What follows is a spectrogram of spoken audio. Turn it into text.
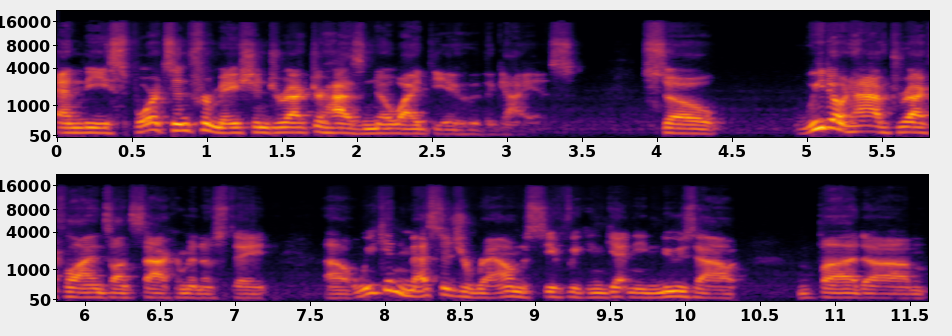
and the sports information director has no idea who the guy is. So we don't have direct lines on Sacramento State. Uh, we can message around to see if we can get any news out, but um,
